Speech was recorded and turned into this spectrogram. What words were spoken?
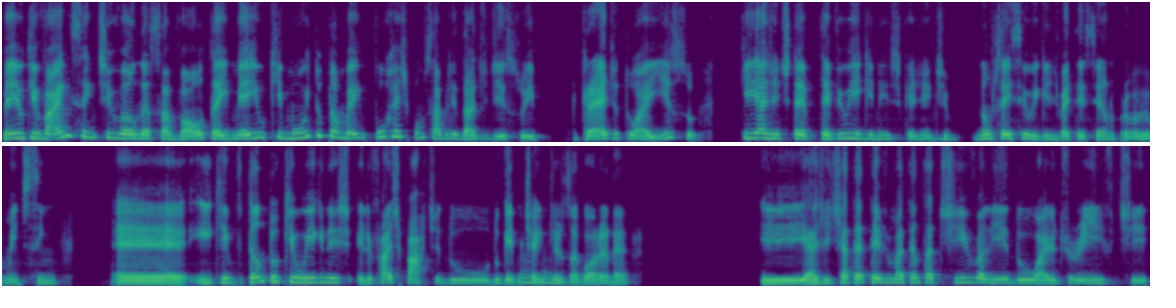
Meio que vai incentivando essa volta e meio que muito também por responsabilidade disso e crédito a isso, que a gente teve teve o Ignis, que a gente Hum. não sei se o Ignis vai ter esse ano, provavelmente sim. Eh, e que tanto que o Ignis, ele faz parte do do Game Changers Uhum. agora, né. E a gente até teve uma tentativa ali do Wild Rift,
